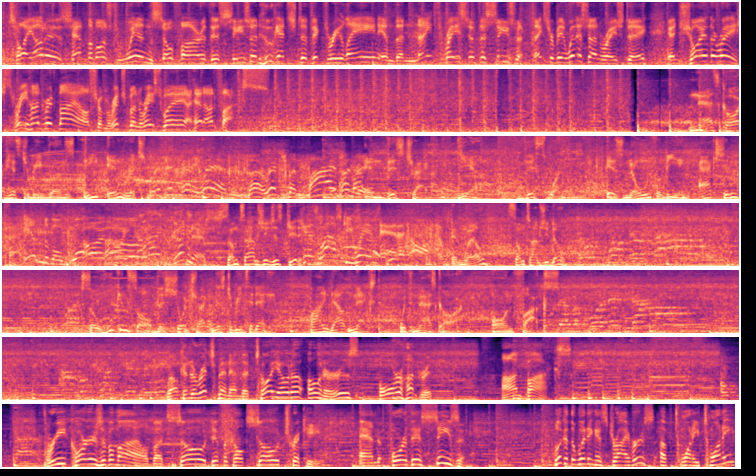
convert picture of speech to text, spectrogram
Toyotas have the most wins so far this season. Who gets to victory lane in the ninth race of the season? Thanks for being with us on race day. Enjoy the race. 300 miles from Richmond Raceway ahead on Fox. NASCAR history runs deep in Richmond. Petty wins the Richmond 500. And this track, yeah, this one is known for being action-packed. Into the wall. Oh, oh. my goodness. Sometimes you just get it. Keselowski wins. And that's awesome. And well, sometimes you don't. So who can solve this short track mystery today? Find out next with NASCAR on Fox. Welcome to Richmond and the Toyota Owners 400 on Fox. Three quarters of a mile, but so difficult, so tricky. And for this season, look at the winningest drivers of 2020.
